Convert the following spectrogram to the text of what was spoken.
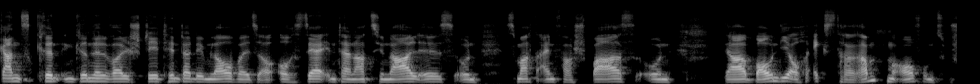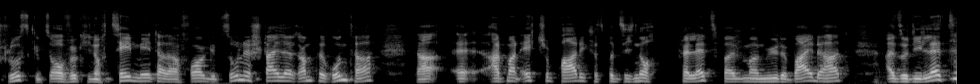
ganz Grin Grindelwald steht hinter dem Lauf, weil es auch, auch, sehr international ist und es macht einfach Spaß und da bauen die auch extra Rampen auf und zum Schluss gibt es auch wirklich noch 10 Meter davor, gibt es so eine steile Rampe runter. Da äh, hat man echt schon Panik, dass man sich noch verletzt, weil man müde Beine hat. Also die Let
